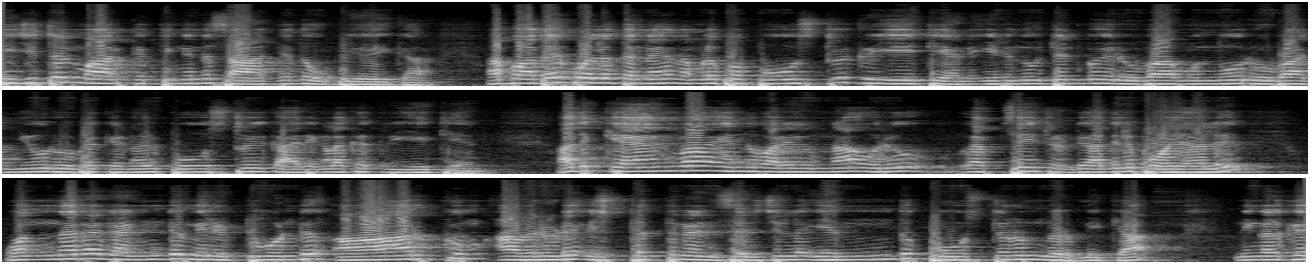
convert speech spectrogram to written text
ഡിജിറ്റൽ മാർക്കറ്റിങ്ങിന്റെ സാധ്യത ഉപയോഗിക്കുക. അപ്പോൾ അതേപോലെ തന്നെ നമ്മളിപ്പോൾ പോസ്റ്റർ ക്രിയേറ്റ് ചെയ്യാൻ ഇരുന്നൂറ്റൻപത് രൂപ മുന്നൂറ് രൂപ അഞ്ഞൂറ് രൂപയൊക്കെയാണ് ഒരു പോസ്റ്റർ കാര്യങ്ങളൊക്കെ ക്രിയേറ്റ് ചെയ്യാൻ. അത് ക്യാൻവ എന്ന് പറയുന്ന ഒരു വെബ്സൈറ്റ് ഉണ്ട്. അതിൽ പോയാൽ ഒന്നര രണ്ട് മിനിറ്റ് കൊണ്ട് ആർക്കും അവരുടെ ഇഷ്ടത്തിനനുസരിച്ചുള്ള എന്ത് പോസ്റ്ററും നിർമ്മിക്കാം. നിങ്ങൾക്ക്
